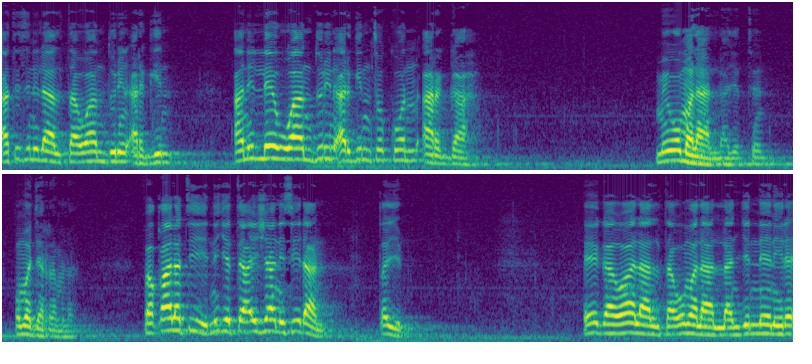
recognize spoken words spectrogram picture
أتسني لالتا وان دورين أرجين أن اللي وان دورين أرجين تكون أرجاه mee wama laallaa jetteen wama jarramna faqaalati ni jette aishaan isiidhaan tayyib eegaa waa laaltaa wama laallaan jenneeniire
